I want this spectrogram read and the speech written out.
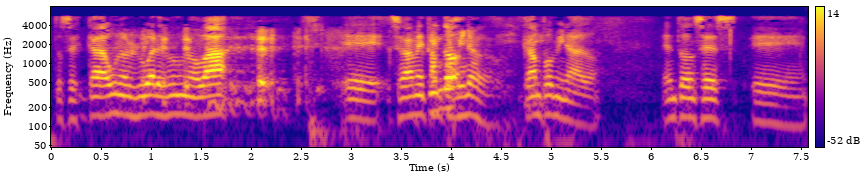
entonces cada uno de los lugares donde uno va eh, se va metiendo campo minado, campo minado. entonces eh,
